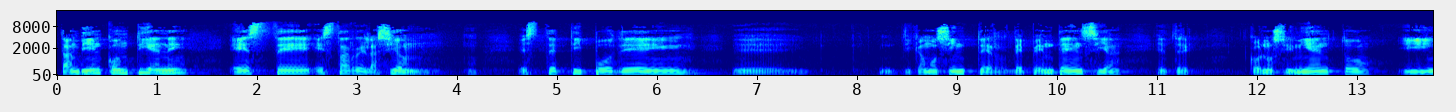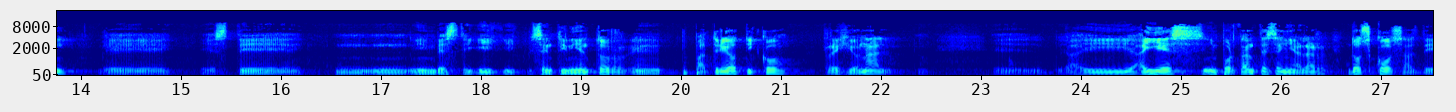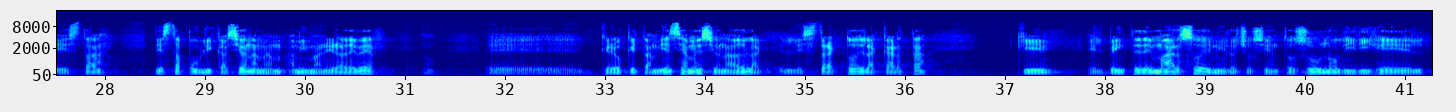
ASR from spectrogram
también contiene este, esta relación, este tipo de, eh, digamos, interdependencia entre conocimiento y eh, este, mm, y, sentimiento eh, patriótico regional. Eh, ahí, es importante señalar dos cosas de esta, de esta publicación a mi, manera de ver. Eh, creo que también se ha mencionado el extracto de la carta que el 20 de marzo de 1801 dirige él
